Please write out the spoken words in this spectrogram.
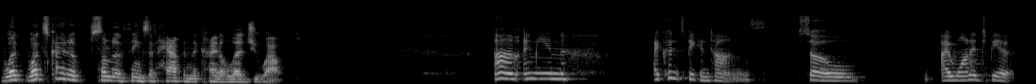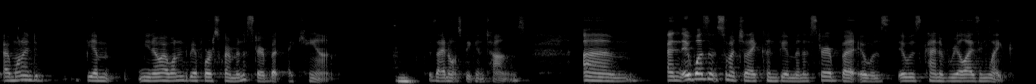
what what's kind of some of the things that happened that kind of led you out? Um, I mean, I couldn't speak in tongues, so I wanted to be a, I wanted to be a, you know, I wanted to be a four square minister, but I can't because hmm. I don't speak in tongues. Um, and it wasn't so much that I couldn't be a minister, but it was, it was kind of realizing like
